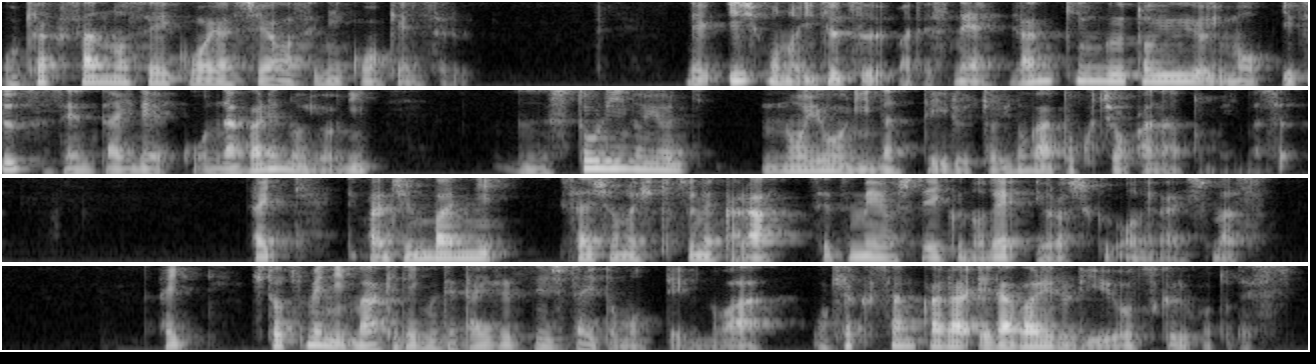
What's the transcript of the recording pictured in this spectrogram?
お客さんの成功や幸せに貢献する。で、以上の5つはですね、ランキングというよりも5つ全体でこう流れのように、ストーリーのよのようになっているというのが特徴かなと思います。はい。では順番に最初の1つ目から説明をしていくのでよろしくお願いします。はい。一つ目にマーケティングで大切にしたいと思っているのは、お客さんから選ばれる理由を作ることです。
